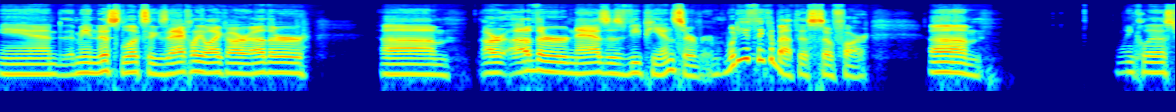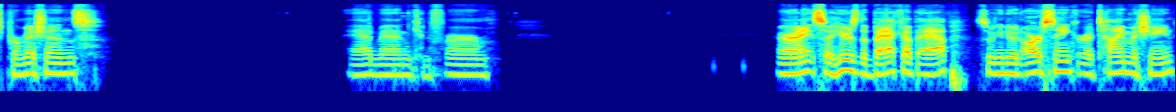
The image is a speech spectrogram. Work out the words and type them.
And I mean, this looks exactly like our other um, our other NAS's VPN server. What do you think about this so far? Um, link list, permissions, admin, confirm. All right, so here's the backup app. So we can do an rsync or a time machine.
